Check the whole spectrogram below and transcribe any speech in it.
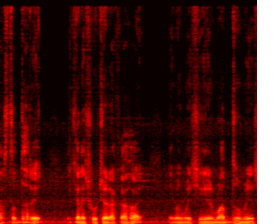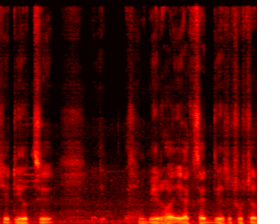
রাস্তার ধারে। এখানে সরিষা রাখা হয় এবং মেশিনের মাধ্যমে সেটি হচ্ছে বের হয়। এক সাইড দিয়ে হচ্ছে সরষার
